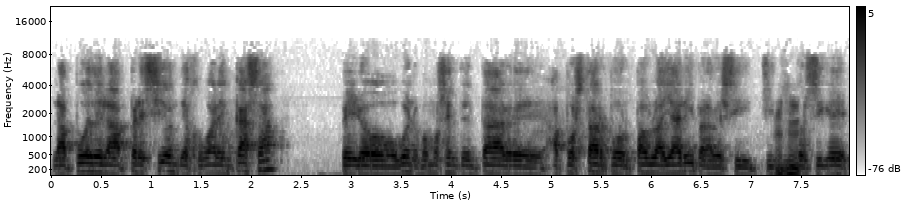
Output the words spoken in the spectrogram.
la puede la presión de jugar en casa, pero bueno, vamos a intentar eh, apostar por Paula Yari para ver si, consigue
